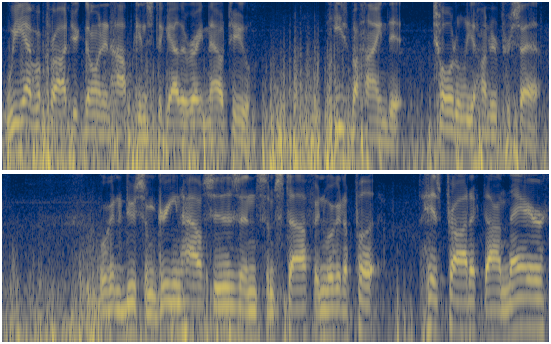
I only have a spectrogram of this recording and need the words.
We have a project going in Hopkins together right now too. He's behind it, totally 100%. We're gonna do some greenhouses and some stuff, and we're gonna put his product on there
